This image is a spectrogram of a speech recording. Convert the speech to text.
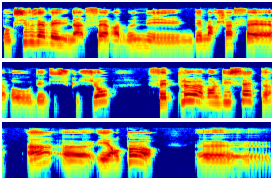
Donc si vous avez une affaire à mener, une démarche à faire ou des discussions, faites-le avant le 17, hein, euh, et encore, euh,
